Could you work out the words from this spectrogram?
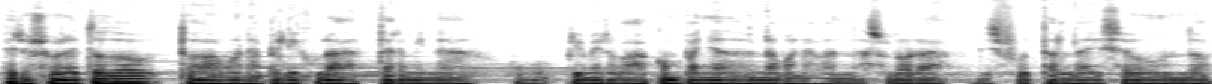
Pero sobre todo, toda buena película termina, primero va acompañada de una buena banda sonora, disfrutarla, y segundo,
